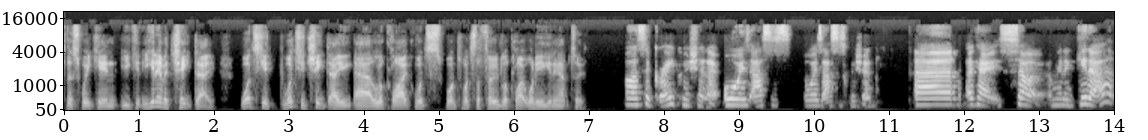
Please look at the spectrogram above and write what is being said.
this weekend. You can you can have a cheat day. What's your what's your cheat day uh, look like? What's what's what's the food look like? What are you getting up to? Oh, that's a great question. I always ask this always ask this question. Um, okay, so I'm gonna get up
